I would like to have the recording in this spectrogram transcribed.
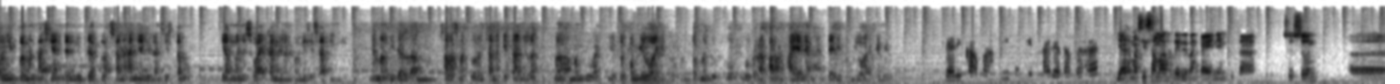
pengimplementasian dan juga pelaksanaannya dengan sistem yang menyesuaikan dengan kondisi saat ini. Memang di dalam salah satu rencana kita adalah membuat YouTube Pemilwa gitu untuk mendukung beberapa rangkaian yang ada di Pemilwa FEB dari Kak Fahmi mungkin ada tambahan? Ya masih sama dari rangkaiannya yang kita susun uh,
